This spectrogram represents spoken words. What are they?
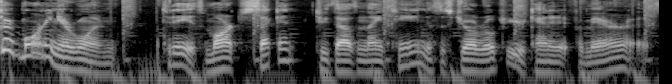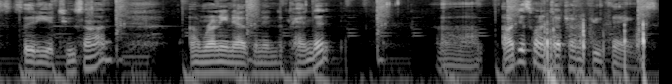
Good morning, everyone. Today is March 2nd, 2019. This is Joe Rocher, your candidate for mayor at the city of Tucson. I'm running as an independent. Uh, I just want to touch on a few things.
